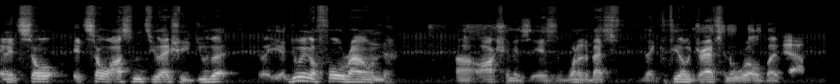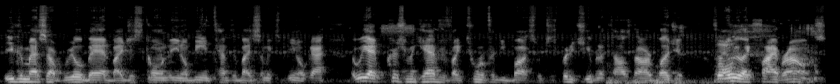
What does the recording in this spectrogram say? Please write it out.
and it's so it's so awesome to actually do that. Doing a full round uh, auction is is one of the best like field drafts in the world, but you can mess up real bad by just going, you know, being tempted by some, you know, guy. We got Christian McCaffrey for like 250 bucks, which is pretty cheap in a thousand dollar budget for only like five rounds.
